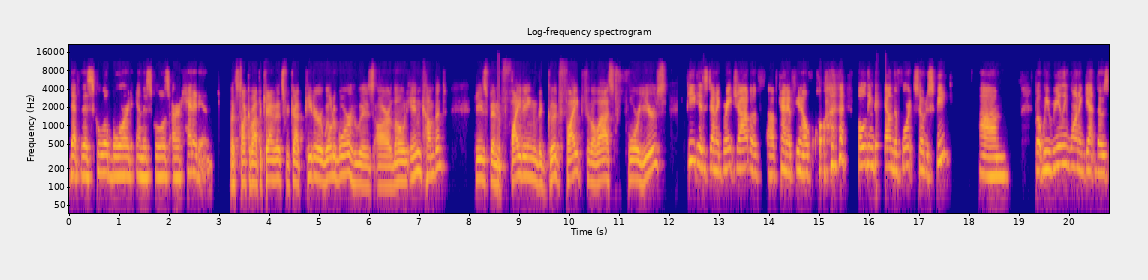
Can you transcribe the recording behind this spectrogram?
that the school board and the schools are headed in. Let's talk about the candidates. We've got Peter Wildeboer, who is our lone incumbent. He's been fighting the good fight for the last four years. Pete has done a great job of, of kind of, you know, holding down the fort, so to speak. Um, but we really want to get those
